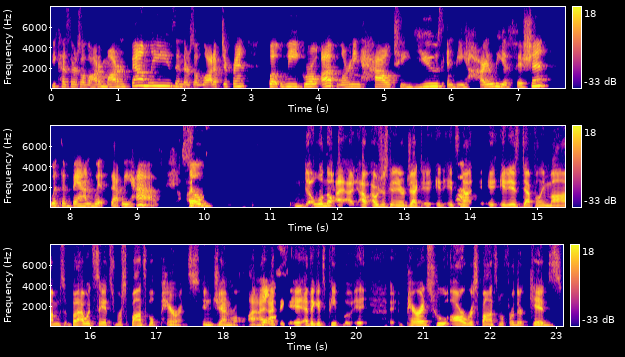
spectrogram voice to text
because there's a lot of modern families and there's a lot of different, but we grow up learning how to use and be highly efficient with the bandwidth that we have. So, I- well, no, I, I, I was just going to interject. It, it, it's yeah. not. It, it is definitely moms, but I would say it's responsible parents in general. I, yes. I, I think. I think it's people, parents who are responsible for their kids'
